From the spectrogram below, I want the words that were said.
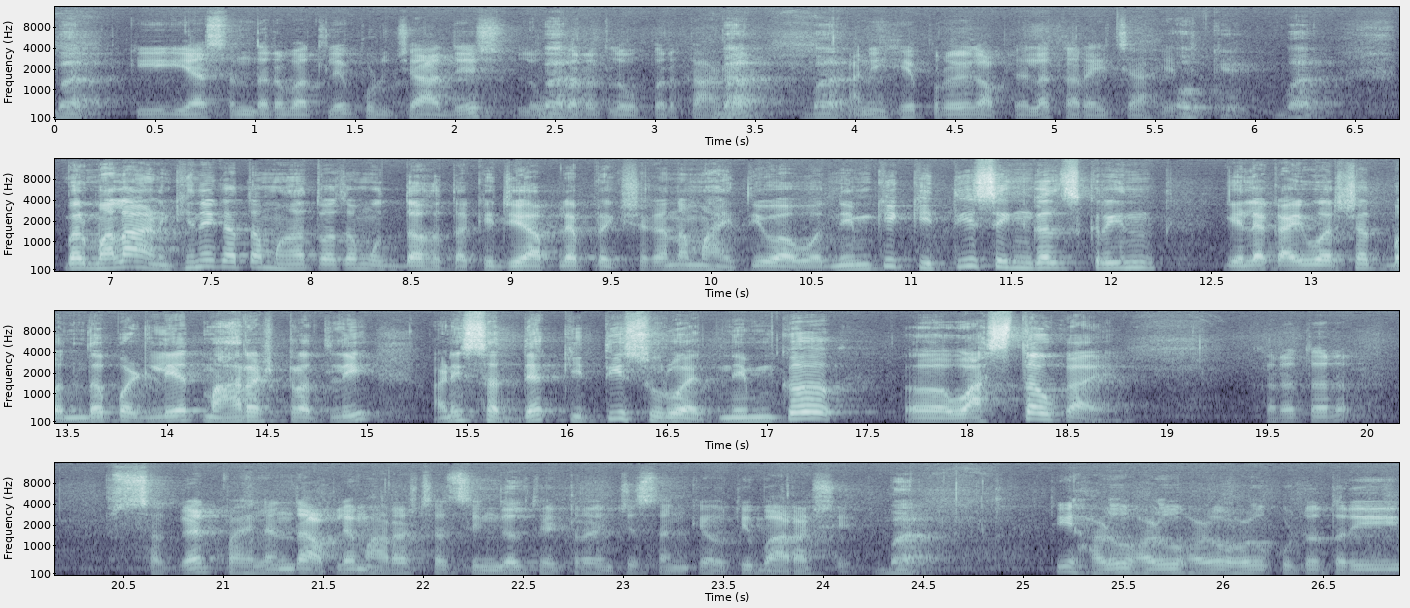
बरं. की या संदर्भातले पुढचे आदेश लवकरात लवकर काढा बरं. आणि हे प्रयोग आपल्याला करायचे आहेत. ओके बरं. बरं मला आणखीन एक आता महत्त्वाचा मुद्दा होता की जे आपल्या प्रेक्षकांना माहिती व्हावं. नेमकी किती सिंगल स्क्रीन गेल्या काही वर्षात बंद पडली आहेत महाराष्ट्रातली आणि सध्या किती सुरू आहेत? नेमकं अं, वास्तव काय आहे? खरं तर सगळ्यात पहिल्यांदा आपल्या महाराष्ट्रात सिंगल थिएटरांची संख्या होती बाराशे. ती हळूहळू हळूहळू कुठंतरी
